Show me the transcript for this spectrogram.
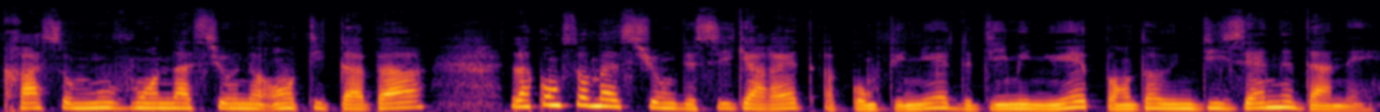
Grâce au mouvement national anti-tabac, la consommation de cigarettes a continué de diminuer pendant une dizaine d'années.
